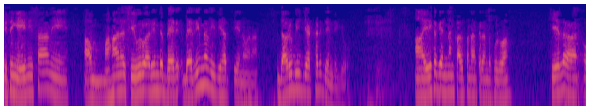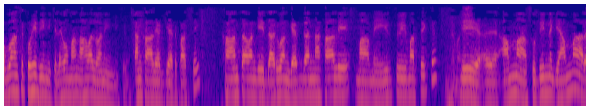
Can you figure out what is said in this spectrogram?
ඉතින් ඒ නිසා මේ මහාන සිවුරු අරින්න බැරිම විදිහක් තියෙනවා නම් දරු බීජයක් හරි දෙන්න කිව්වා. ආ ඒක ගැන නම් කල්පනා කරන්න පුළුවන් කියලා ඔබ වහන්සේ කොහෙද ඉන්නේ කියලා. එහෙනම් මං අහවල් වනේ ඉන්නේ කියලා. සංකාලයක් ගියාට පස්සේ කාන්තාවන්ගේ දරුවන් ගැබ් ගන්නා කාලේ මා මේ ඍතු වීමත් එක්ක ඒ අම්මා සුදින්නගේ අම්මා අර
